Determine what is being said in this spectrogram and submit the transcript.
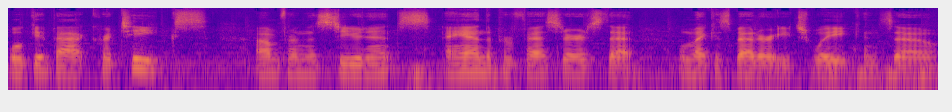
we'll get back critiques um, from the students and the professors that will make us better each week. And so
